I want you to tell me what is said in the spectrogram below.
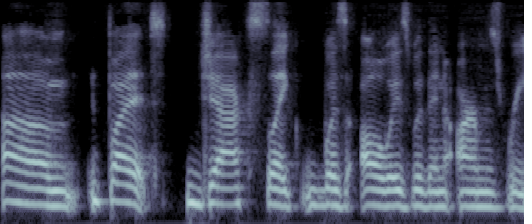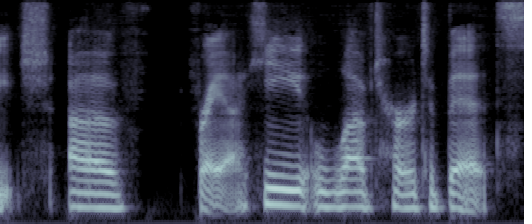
um but Jax like was always within arm's reach of Freya he loved her to bits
